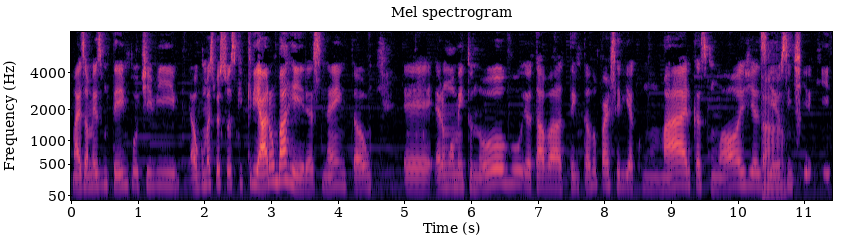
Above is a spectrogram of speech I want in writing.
mas ao mesmo tempo eu tive algumas pessoas que criaram barreiras, né? Então, é, era um momento novo, eu estava tentando parceria com marcas, com lojas, tá. e eu sentia que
